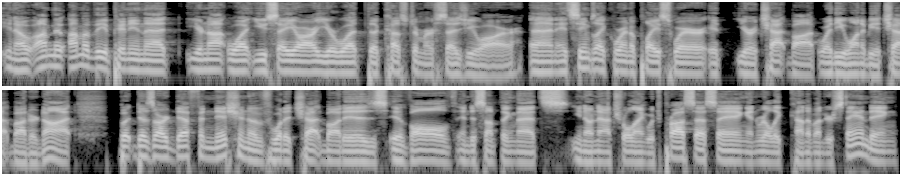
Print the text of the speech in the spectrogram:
you know, I'm the, I'm of the opinion that you're not what you say you are. You're what the customer says you are, and it seems like we're in a place where it, you're a chatbot, whether you want to be a chatbot or not. But does our definition of what a chatbot is evolve into something that's you know natural language processing and really kind of understanding?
